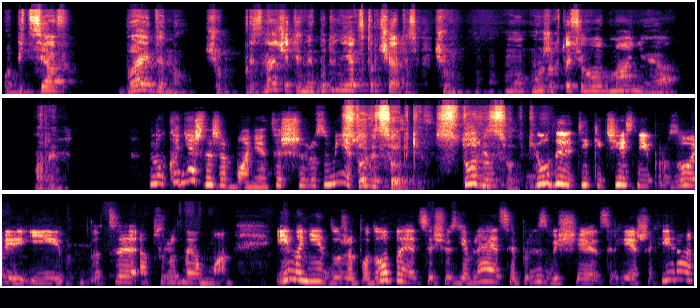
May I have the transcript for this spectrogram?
обіцяв Байдену, що призначити не буде ніяк втручатися. Що м- м- може хтось його обманює, а Марина? Ну, звісно ж, обманює. Це ж розумієш. Сто відсотків. Сто відсотків. Люди тільки чесні і прозорі, і це абсолютний обман. І мені дуже подобається, що з'являється прізвище Сергія Шафіра.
